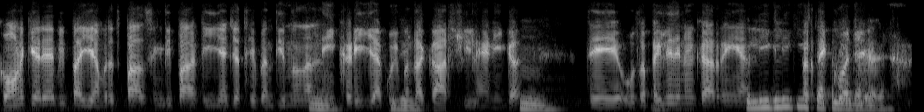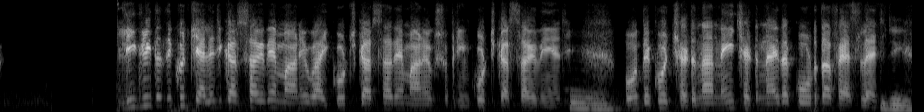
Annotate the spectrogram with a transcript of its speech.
ਕੌਣ ਕਹਿ ਰਿਹਾ ਵੀ ਭਾਈ ਅੰਮ੍ਰਿਤਪਾਲ ਸਿੰਘ ਦੀ ਪਾਰਟੀ ਜਾਂ ਜਥੇਬੰਦੀ ਉਹਨਾਂ ਨਾਲ। ਨਹੀਂ ਖੜੀ ਜਾਂ ਕੋਈ। ਬੰਦਾ ਕਾਰਜਸ਼ੀਲ ਹੈ ਨਹੀਂਗਾ ਤੇ ਉਹ ਤਾਂ ਪਹਿਲੇ ਦਿਨੋਂ ਹੀ ਕਰ ਰਹੇ ਆ ਲੀਗਲੀ ਕੀ ਸਟੈਪ ਲਿਆ ਜਾਵੇਗਾ? ਲੀਗਲੀ ਤਾਂ ਦੇਖੋ ਚੈਲੰਜ ਕਰ ਸਕਦੇ ਆ ਮਾਨਯੋਗ ਹਾਈ ਕੋਰਟ ਚ ਕਰ ਸਕਦੇ ਆ ਮਾਨਯੋਗ ਸੁਪਰੀਮ ਕੋਰਟ ਚ ਕਰ ਸਕਦੇ ਆ ਜੀ। ਉਹ ਦੇਖੋ ਛੱਡਣਾ ਨਹੀਂ ਛੱਡਣਾ ਇਹਦਾ ਕੋਰਟ ਦਾ ਫੈਸਲਾ ਹੈ ਜੀ।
